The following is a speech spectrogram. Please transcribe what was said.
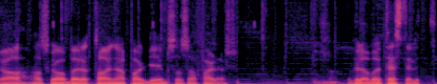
Ja, jeg skal bare ta inn et par games, og så er jeg ferdig. så. Vil jeg bare teste litt.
